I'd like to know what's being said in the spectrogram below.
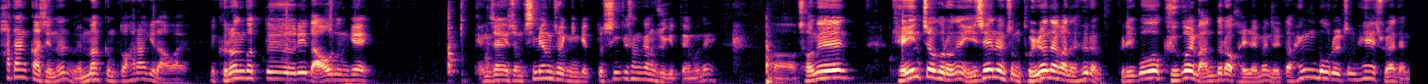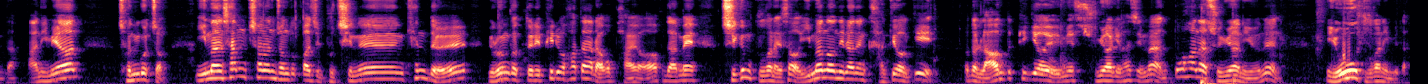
하단까지는 웬만큼 또 하락이 나와요. 그런 것들이 나오는 게 굉장히 좀 치명적인 게 또 신규 상장주기 때문에 어, 저는 개인적으로는 이제는 좀 돌려나가는 흐름 그리고 그걸 만들어 가려면 일단 횡보를 좀 해줘야 된다. 아니면 전고점 23,000원 정도까지 붙이는 candle 이런 것들이 필요하다라고 봐요. 그 다음에 지금 구간에서 2만 원이라는 가격이 어떤 round figure의 의미에서 중요하긴 하지만 또 하나 중요한 이유는 요 구간입니다.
